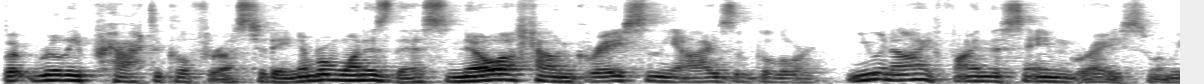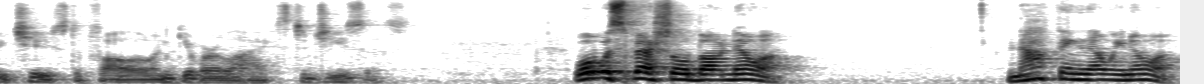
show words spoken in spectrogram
but really practical for us today. Number one is this Noah found grace in the eyes of the Lord. You and I find the same grace when we choose to follow and give our lives to Jesus. What was special about Noah? Nothing that we know of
